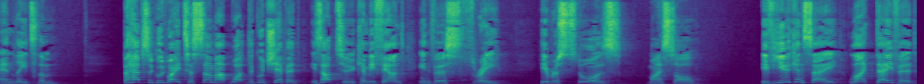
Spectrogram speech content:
and leads them. Perhaps a good way to sum up what the Good Shepherd is up to can be found in verse 3. He restores my soul. If you can say, like David,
